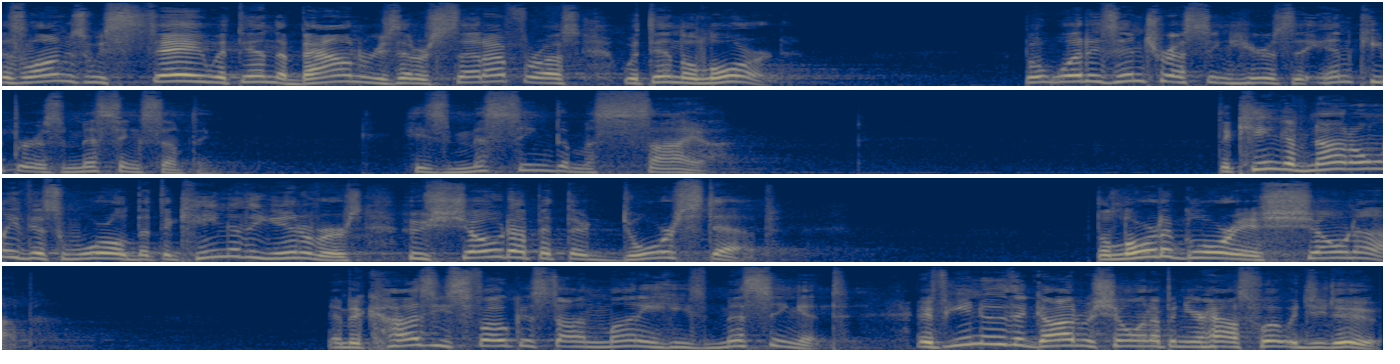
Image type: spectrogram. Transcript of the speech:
as long as we stay within the boundaries that are set up for us within the Lord. But what is interesting here is the innkeeper is missing something. He's missing the Messiah. The king of not only this world, but the king of the universe who showed up at their doorstep. The Lord of glory has shown up. And because he's focused on money, he's missing it. If you knew that God was showing up in your house, what would you do?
